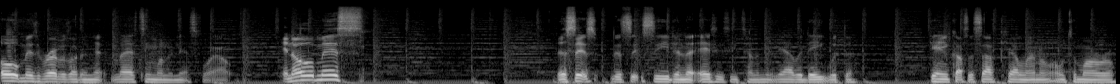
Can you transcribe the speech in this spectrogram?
Ole Miss Rebels are the net, last team on the next four out. And Ole Miss, the six the sixth seed in the SEC tournament, they have a date with the Gamecocks of South Carolina on tomorrow.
